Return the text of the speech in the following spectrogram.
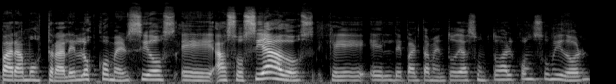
para mostrar en los comercios asociados que el Departamento de Asuntos al Consumidor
